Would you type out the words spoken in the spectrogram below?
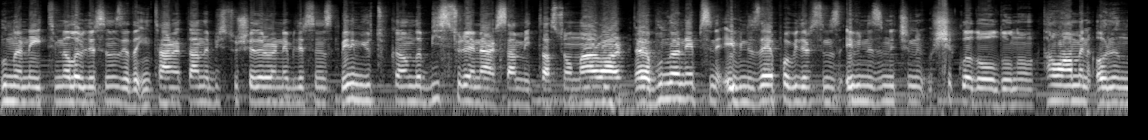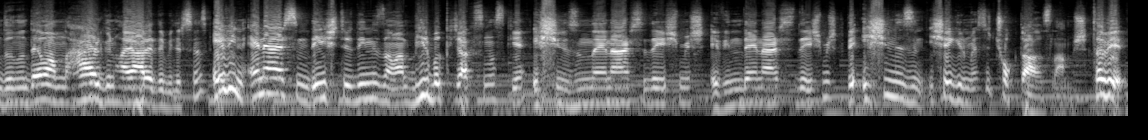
Bunların eğitimini alabilirsiniz ya da internetten de bir sürü şeyler öğrenebilirsiniz. Benim YouTube kanalımda bir sürü enerjisel meditasyonlar var. Ee, Bunların hepsini evinize yapabilirsiniz. Evinizin içinin ışıkla dolduğunu, tamamen arındığını devamlı her gün hayal edebilirsiniz. Evin enerjisini değiştirdiğiniz zaman bir bakacaksınız ki eşinizin de enerjisi değişmiş, evin de enerjisi değişmiş ve eşinizin işe girmesi çok daha hızlanmış. Tabii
